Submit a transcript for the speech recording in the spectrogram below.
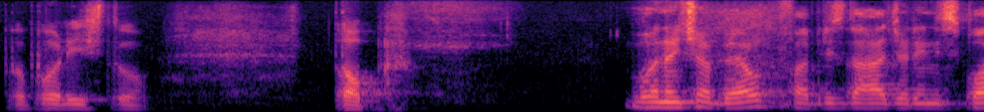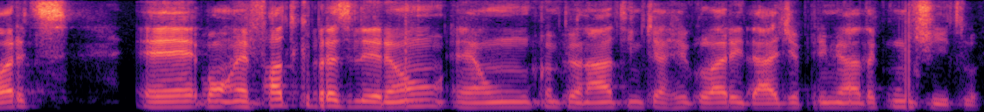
para pôr isto top. Boa noite, Abel. Fabrício da Rádio Arena Esportes. É, bom, é fato que o Brasileirão é um campeonato em que a regularidade é premiada com título.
